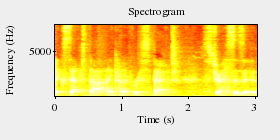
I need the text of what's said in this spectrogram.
accept that and kind of respect stress is a,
